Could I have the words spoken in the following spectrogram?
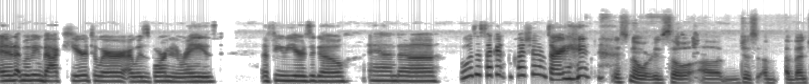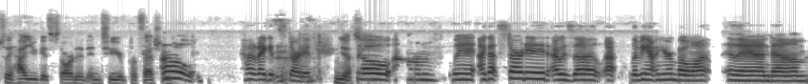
I ended up moving back here to where I was born and raised a few years ago. And uh, what was the second question? I'm sorry. it's no worries. So, um, just uh, eventually, how you get started into your profession? Oh, how did I get started? Yes. So um, when I got started, I was uh, uh, living out here in Beaumont, and um,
